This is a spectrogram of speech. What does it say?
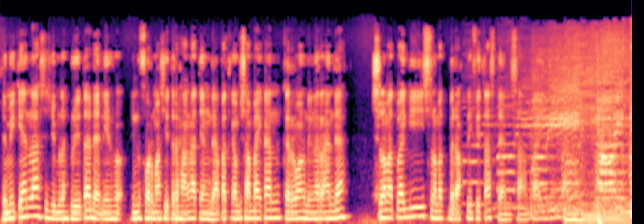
Demikianlah sejumlah berita dan info- informasi terhangat yang dapat kami sampaikan ke ruang dengar Anda. Selamat pagi, selamat beraktivitas dan sampai jumpa.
